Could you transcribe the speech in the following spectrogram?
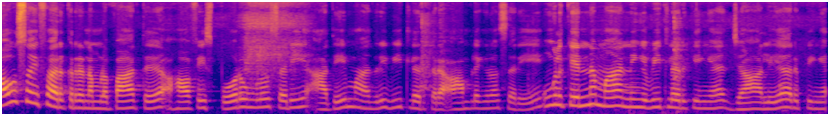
ஹவுஸ் ஒய்ஃபாக இருக்கிற நம்மளை பார்த்து ஆஃபீஸ் போகிறவங்களும் சரி அதே மாதிரி வீட்டில் இருக்கிற ஆம்பளைங்களும் சரி உங்களுக்கு என்னம்மா நீங்கள் வீட்டில் இருக்கீங்க? ஜாலியாக இருப்பீங்க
